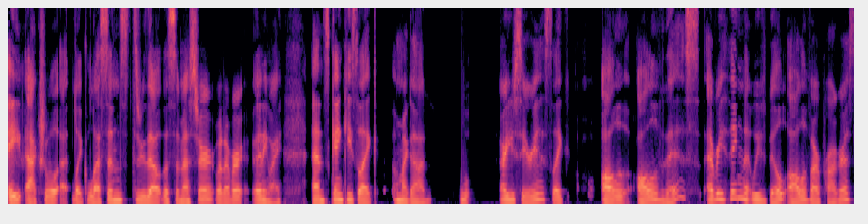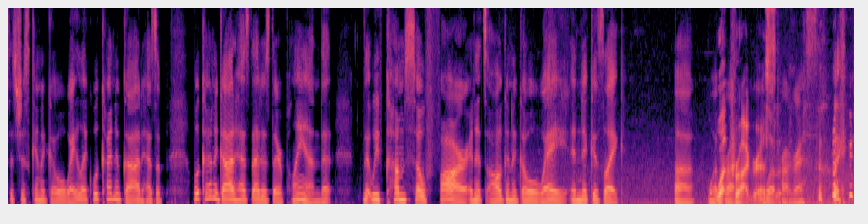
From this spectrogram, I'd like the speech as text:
eight actual like lessons throughout the semester, whatever. Anyway, and Schanke's like, oh my God, are you serious? Like, all all of this everything that we've built all of our progress it's just going to go away like what kind of god has a what kind of god has that as their plan that that we've come so far and it's all going to go away and nick is like uh What progress? what progress like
